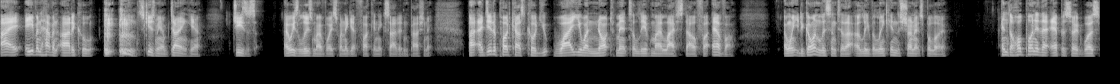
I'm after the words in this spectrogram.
I even have an article, excuse me, I'm dying here. Jesus, I always lose my voice when I get fucking excited and passionate. I, I did a podcast called Why You Are Not Meant to Live My Lifestyle Forever. I want you to go and listen to that. I'll leave a link in the show notes below. And the whole point of that episode was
